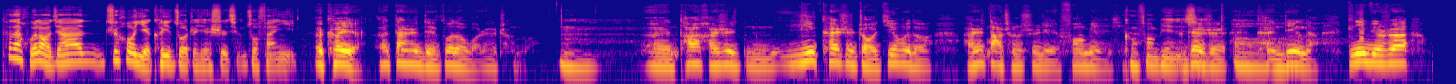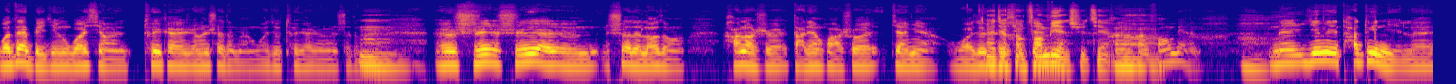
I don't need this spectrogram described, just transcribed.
他在回老家之后也可以做这些事情，做翻译。呃，可以，呃，但是得做到我这个程度。嗯呃、他还是嗯，一开始找机会的话，还是大城市里方便一些，更方便一些。这是哦肯定的。你比如说我在北京，我想推开人文社的门，我就推开人文社的门。嗯呃，十十月嗯社的老总韩老师打电话说见面，我就那就很方便去见，很很啊方便的。啊那因为他对你了，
